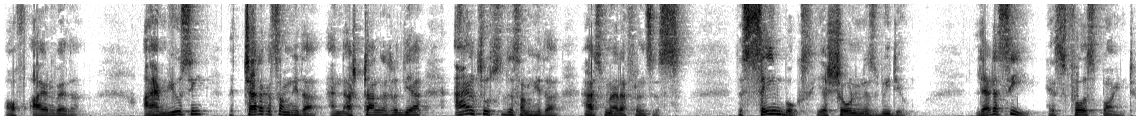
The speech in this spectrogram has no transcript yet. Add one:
of Ayurveda. I am using the Charaka Samhita and Ashtanga Hridaya and Sushruta Samhita as my references the same books he has shown in his video. Let us see his first point.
